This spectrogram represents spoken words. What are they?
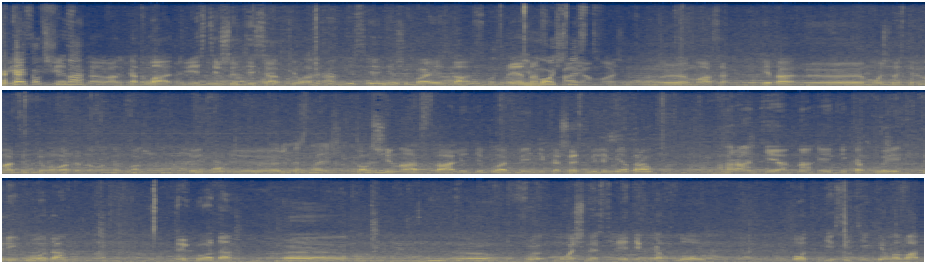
Какая Вес- толщина? Вес этого котла 260 килограмм, если я не ошибаюсь, да. Это сухая мощность? мощность, э, масса. Это э, мощность 13 киловатт этого котла. То есть э, толщина стали теплообменника 6 миллиметров. Гарантия на эти котлы 3 года. 3 года. Э, э, в мощность этих котлов от 10 киловатт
